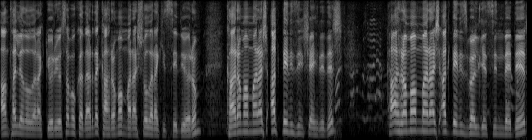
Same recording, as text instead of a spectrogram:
Antalyalı olarak görüyorsam o kadar da Kahramanmaraşlı olarak hissediyorum. Kahramanmaraş Akdeniz'in şehridir. Kahramanmaraş Akdeniz bölgesindedir.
